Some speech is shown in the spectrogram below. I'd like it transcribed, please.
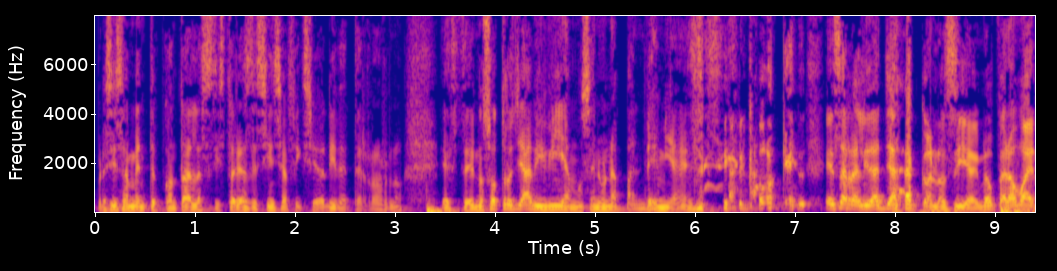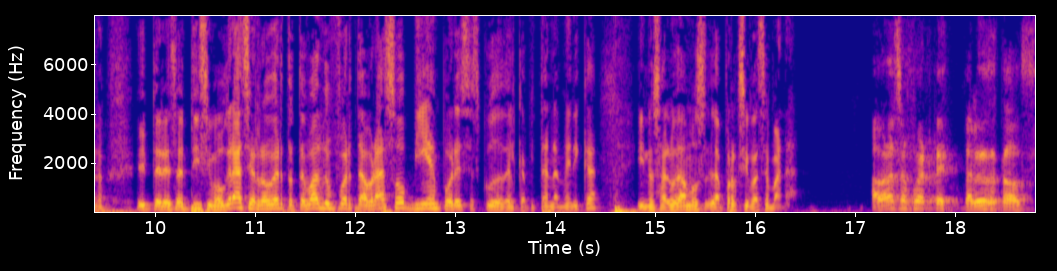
Precisamente con todas las historias de ciencia ficción y de terror, ¿no? Este, nosotros ya vivíamos en una pandemia, es decir, como que esa realidad ya la conocían, ¿no? Pero bueno, interesantísimo. Gracias, Roberto. Te mando un fuerte abrazo. Bien por ese escudo del Capitán América y nos saludamos la próxima semana. Abrazo fuerte. Saludos a todos.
